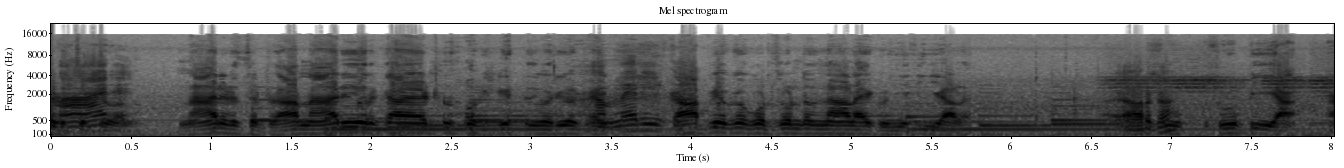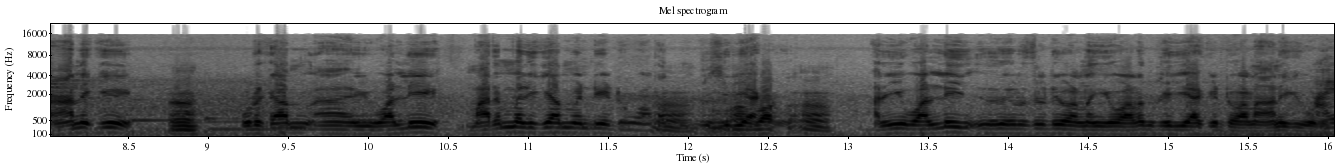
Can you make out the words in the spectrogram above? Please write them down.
എടുത്തിട്ട് നാരെടുത്തിട്ട്. ആ നാര് ചേർക്കാനായിട്ട് കാപ്പിയൊക്കെ കൊടുത്തുകൊണ്ടിരുന്ന ആളായി കുഞ്ഞി ഇയാൾ. ആർക്കാ? സൂപ്പി ആ- ആനയ്ക്ക് ആ. കൊടുക്കാൻ ഈ വള്ളി മരം വലിക്കാൻ വേണ്ടിയിട്ട് വളം ശരിയാക്കും. അത് ഈ വള്ളി നിർത്തിട്ട് വേണമെങ്കിൽ വളം ശരിയാക്കിയിട്ട് വേണം ആനയ്ക്ക് കൊടുക്കാൻ.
